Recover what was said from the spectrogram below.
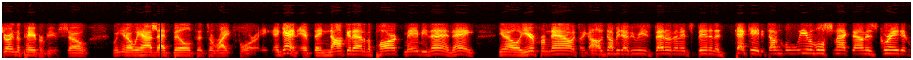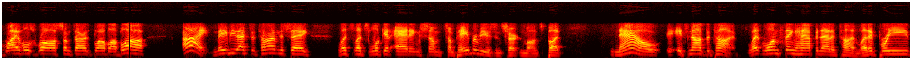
during the pay per view. So, you know, we had that build to, to write for. Again, if they knock it out of the park, maybe then, hey, you know, a year from now, it's like, oh, WWE is better than it's been in a decade. It's unbelievable. SmackDown is great. It rivals Raw sometimes, blah, blah, blah. All right, maybe that's the time to say, let's let's look at adding some some pay-per-views in certain months. But now it's not the time. Let one thing happen at a time. Let it breathe.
